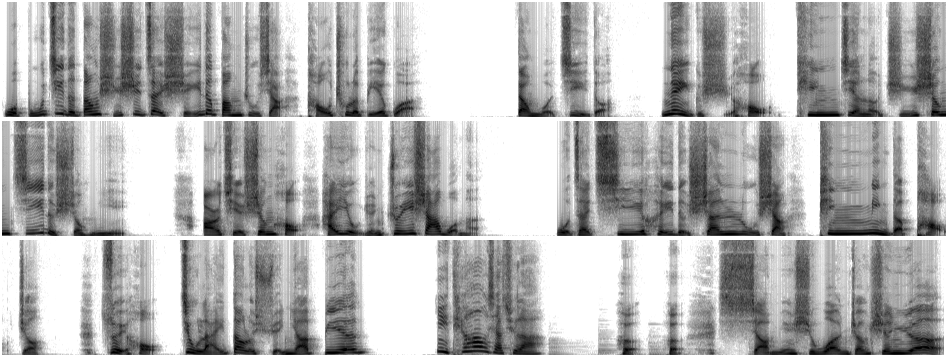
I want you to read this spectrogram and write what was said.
我不记得当时是在谁的帮助下逃出了别馆，但我记得那个时候听见了直升机的声音，而且身后还有人追杀我们。我在漆黑的山路上拼命的跑着，最后就来到了悬崖边。你跳下去了？呵呵，下面是万丈深渊。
